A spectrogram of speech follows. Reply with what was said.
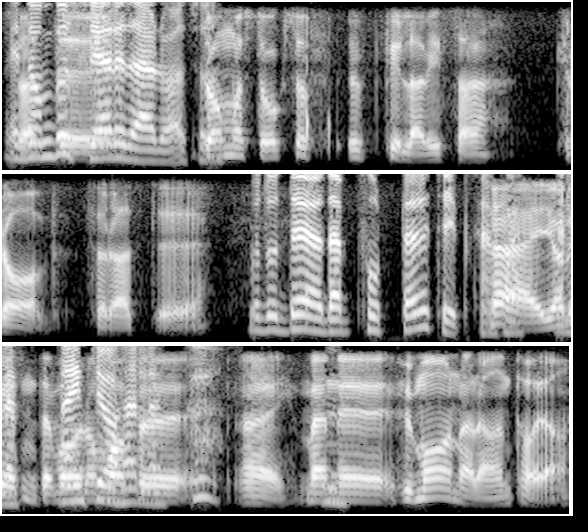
Är Så de bussigare eh, där då alltså? De måste också uppfylla vissa krav för att... Eh, Och då döda fortare typ kanske? nej, jag Eller? vet inte vad nej, de inte har heller. Mm. för... Nej, men eh, humanare antar jag.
